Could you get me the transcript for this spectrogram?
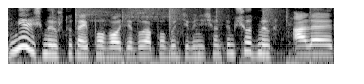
Mieliśmy już tutaj powodzie, była powódź w 97, ale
